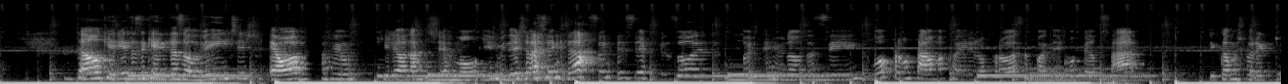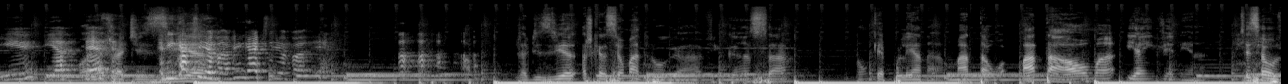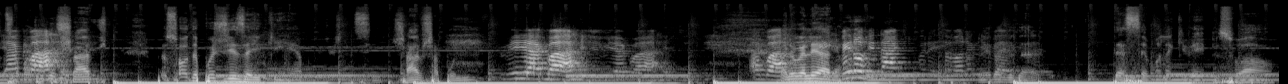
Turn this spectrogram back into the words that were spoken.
Então, queridos e queridas ouvintes, é óbvio que Leonardo Sherman quis me deixar sem graça nesse episódio. Nós terminamos assim. Vou aprontar uma com ele no próximo, pode pensar. Ficamos por aqui e até. Olha, já dizia... Vingativa, vingativa. Já dizia, acho que era seu Madruga, a vingança nunca é plena, mata, mata a alma e a envenena. Não sei se é o Madruga Chaves. O pessoal depois diz aí quem é. Chaves, Chapolin. Me aguarde, me aguarde. Aguarde. Valeu, galera. Vem novidade por aí, semana que vem. Vem novidade. Até semana que vem, pessoal.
